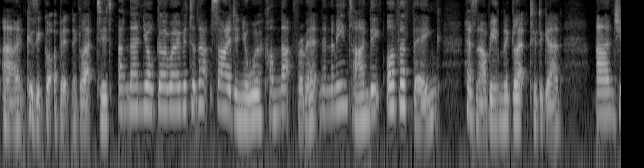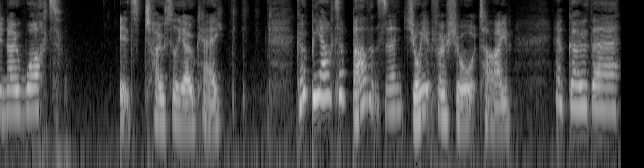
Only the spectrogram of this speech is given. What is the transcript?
because uh, it got a bit neglected. And then you'll go over to that side and you'll work on that for a bit. And in the meantime, the other thing has now been neglected again. And you know what? It's totally okay. Go be out of balance and enjoy it for a short time. You know, go there,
